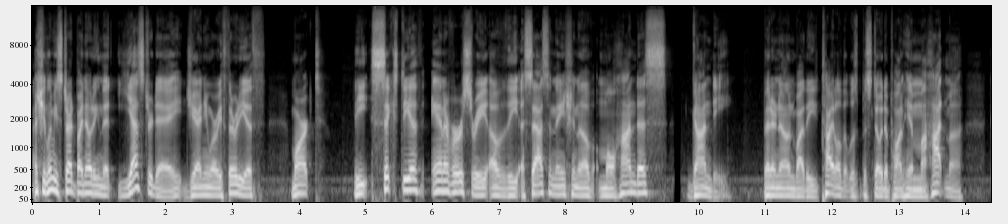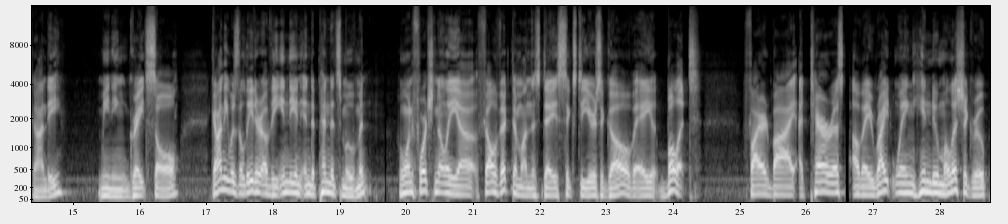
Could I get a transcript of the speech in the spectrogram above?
Actually, let me start by noting that yesterday, January 30th, marked the 60th anniversary of the assassination of Mohandas Gandhi better known by the title that was bestowed upon him, Mahatma Gandhi, meaning great soul. Gandhi was the leader of the Indian independence movement, who unfortunately uh, fell victim on this day 60 years ago of a bullet fired by a terrorist of a right wing Hindu militia group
